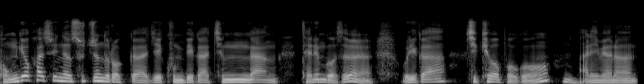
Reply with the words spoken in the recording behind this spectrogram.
공격할 수 있는 수준으로까지 군비가 증강되는 것을 우리가 지켜보고 음. 아니면은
